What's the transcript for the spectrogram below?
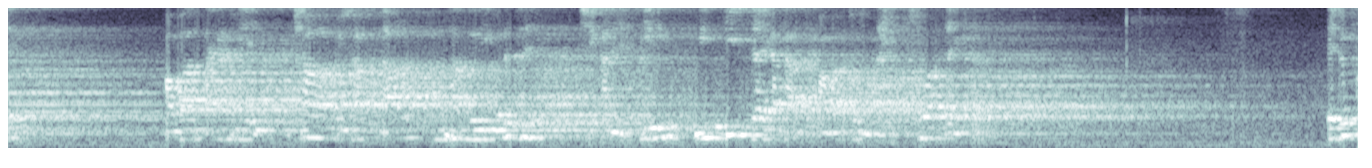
বাবা টাকা দিয়ে বিশাল বিশাল ডাল উঠা তৈরি করেছে। সেখানে তিন তিন ফিট জায়গাটা বাবার জন্য নাই শোয়ার জায়গাটা এজন্য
